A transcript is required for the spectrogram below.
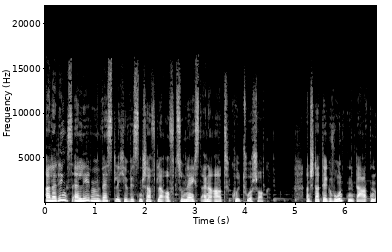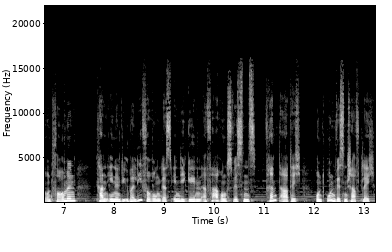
Allerdings erleben westliche Wissenschaftler oft zunächst eine Art Kulturschock. Anstatt der gewohnten Daten und Formeln kann ihnen die Überlieferung des indigenen Erfahrungswissens fremdartig und unwissenschaftlich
